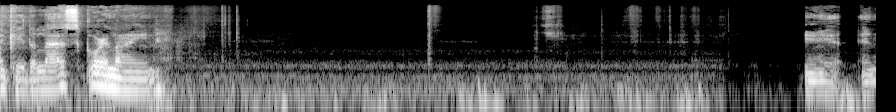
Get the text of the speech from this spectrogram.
Okay, the last score line. Yeah, an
